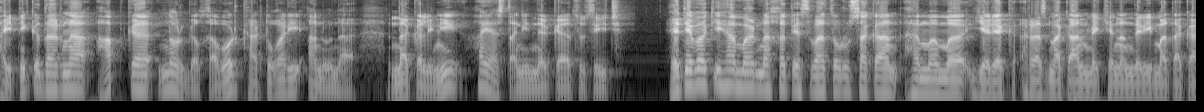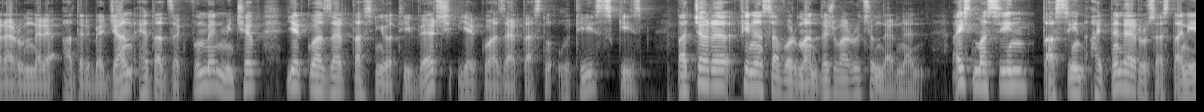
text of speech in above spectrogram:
հայտնի կդառնա ՀԱՊԿ նոր գլխավոր քարտուղարի անունը։ Նա կլինի Հայաստանի ներկայացուցիչ։ Հետևակի համար նախատեսված ռուսական ՀՄՄ 3 ռազմական մեքենաների մատակարարումները Ադրբեջան հետաձգվում են մինչև 2017-ի վերջ 2018-ի սկիզբ Պատճառը ֆինանսավորման դժվարություններն են։ Այս մասին 10-ին հայտնել է Ռուսաստանի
